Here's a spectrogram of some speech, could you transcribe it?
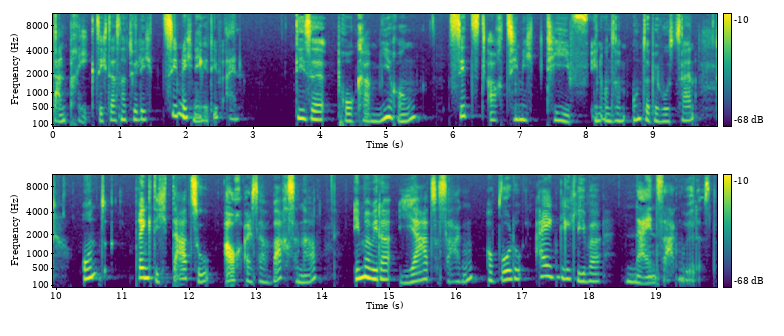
dann prägt sich das natürlich ziemlich negativ ein. Diese Programmierung sitzt auch ziemlich tief in unserem Unterbewusstsein und bringt dich dazu, auch als Erwachsener immer wieder Ja zu sagen, obwohl du eigentlich lieber Nein sagen würdest.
